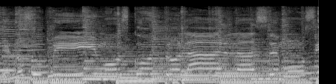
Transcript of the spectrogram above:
que no supimos controlar las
